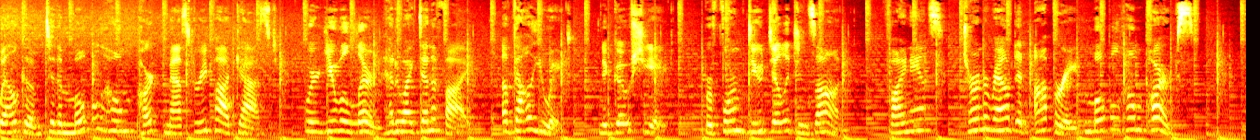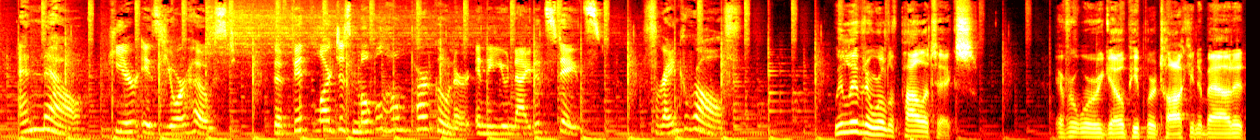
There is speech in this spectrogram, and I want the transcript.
Welcome to the Mobile Home Park Mastery Podcast, where you will learn how to identify, evaluate, negotiate, perform due diligence on, finance, turn around, and operate mobile home parks. And now, here is your host, the fifth largest mobile home park owner in the United States, Frank Rolfe. We live in a world of politics. Everywhere we go, people are talking about it.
